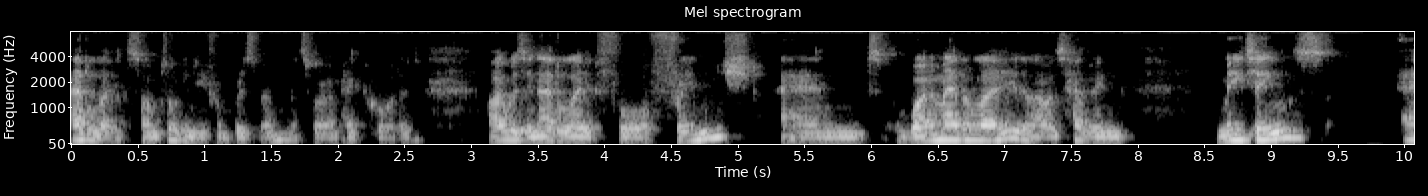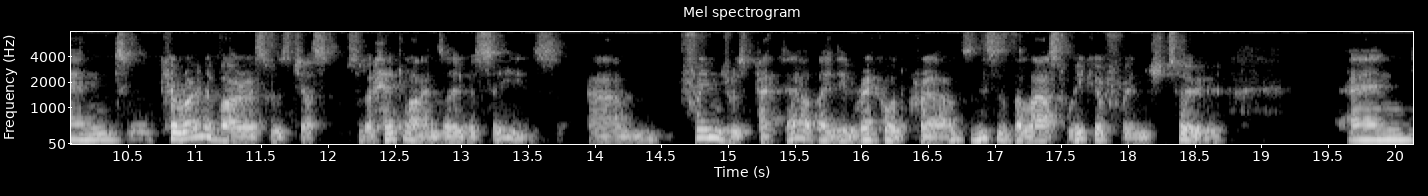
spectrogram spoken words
Adelaide. So I'm talking to you from Brisbane, that's where I'm headquartered. I was in Adelaide for Fringe and WOMADelaide, and I was having meetings and coronavirus was just sort of headlines overseas. Um, Fringe was packed out. They did record crowds. This is the last week of Fringe too. And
